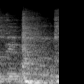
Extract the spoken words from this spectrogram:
subir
